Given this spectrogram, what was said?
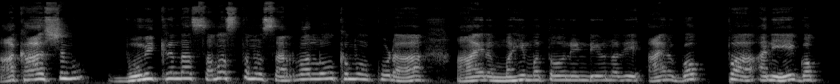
ఆకాశము భూమి క్రింద సమస్తము సర్వలోకము కూడా ఆయన మహిమతో నిండి ఉన్నది. ఆయన గొప్ప అని గొప్ప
